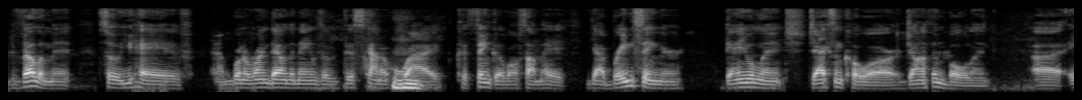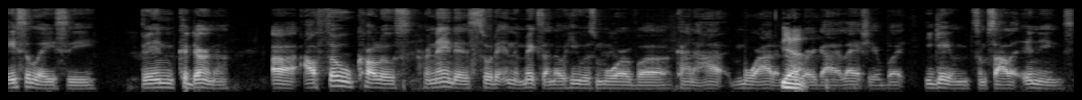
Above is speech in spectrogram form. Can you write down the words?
development. So you have, I'm going to run down the names of this kind of who mm-hmm. I could think of off the top of my head. You got Brady Singer, Daniel Lynch, Jackson Kowar, Jonathan Bowlan, uh, Asa Lacy, Ben Kudrna. Uh, I'll throw Carlos Hernandez sort of in the mix. I know he was more of a kind of more out of Yeah. nowhere guy last year, but he gave him some solid innings.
